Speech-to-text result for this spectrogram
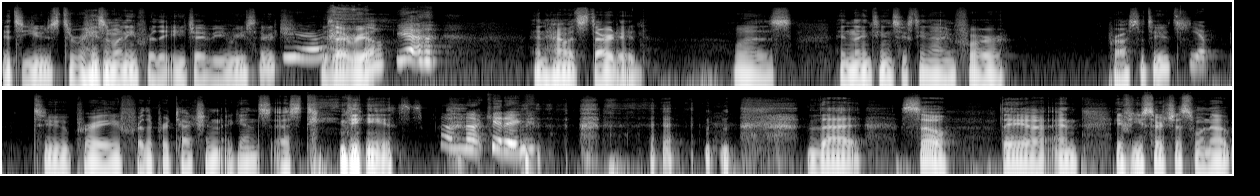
it's used to raise money for the HIV research. Yeah. Is that real? Yeah. And how it started was in 1969 for prostitutes Yep. to pray for the protection against STDs. I'm not kidding. that so they uh and if you search this one up,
